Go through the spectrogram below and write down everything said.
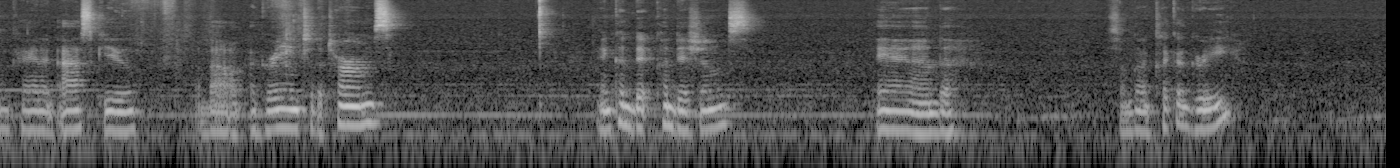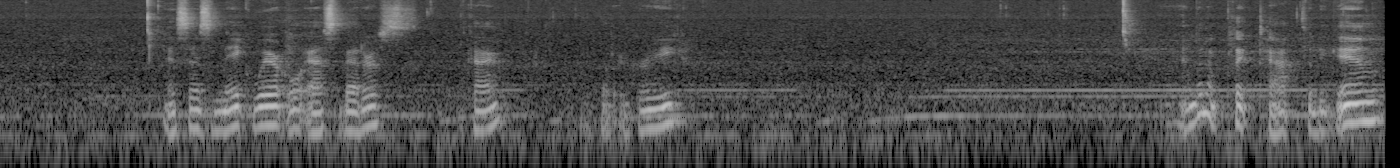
Okay, and it asks you about agreeing to the terms and condi conditions. And uh, so I'm going to click agree. It says make Wear OS better. Okay, Put agree. I'm going to click tap to begin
